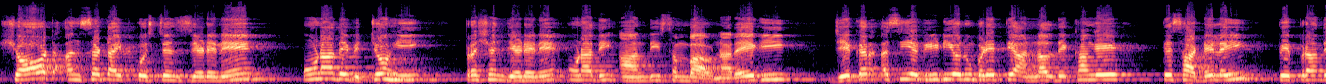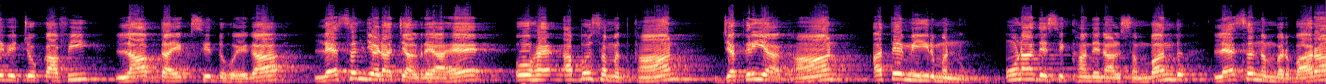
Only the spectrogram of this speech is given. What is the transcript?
ਸ਼ਾਰਟ ਆਨਸਰ ਟਾਈਪ ਕੁਐਸਚਨਸ ਜਿਹੜੇ ਨੇ, ਉਹਨਾਂ ਦੇ ਵਿੱਚੋਂ ਹੀ ਪ੍ਰਸ਼ਨ ਜਿਹੜੇ ਨੇ, ਉਹਨਾਂ ਦੀ ਆਉਣ ਦੀ ਸੰਭਾਵਨਾ ਰਹੇਗੀ। ਜੇਕਰ ਅਸੀਂ ਇਹ ਵੀਡੀਓ ਨੂੰ ਬੜੇ ਧਿਆਨ ਨਾਲ ਦੇਖਾਂਗੇ, ਤੇ ਸਾਡੇ ਲਈ ਪੇਪਰਾਂ ਦੇ ਵਿੱਚੋਂ ਕਾਫੀ ਲਾਭਦਾਇਕ ਸਿੱਧ ਹੋਏਗਾ। ਲੈਸਨ ਜਿਹੜਾ ਚੱਲ ਰਿਹਾ ਹੈ, ਉਹ ਹੈ ਅਬੂ ਸਮਦ ਖਾਨ, ਜ਼ਕਰੀਆ ਖਾਨ ਅਤੇ ਮੀਰ ਮੰਨੂ। ਉਹਨਾਂ ਦੇ ਸਿੱਖਾਂ ਦੇ ਨਾਲ ਸੰਬੰਧ ਲੈਸਨ ਨੰਬਰ 12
